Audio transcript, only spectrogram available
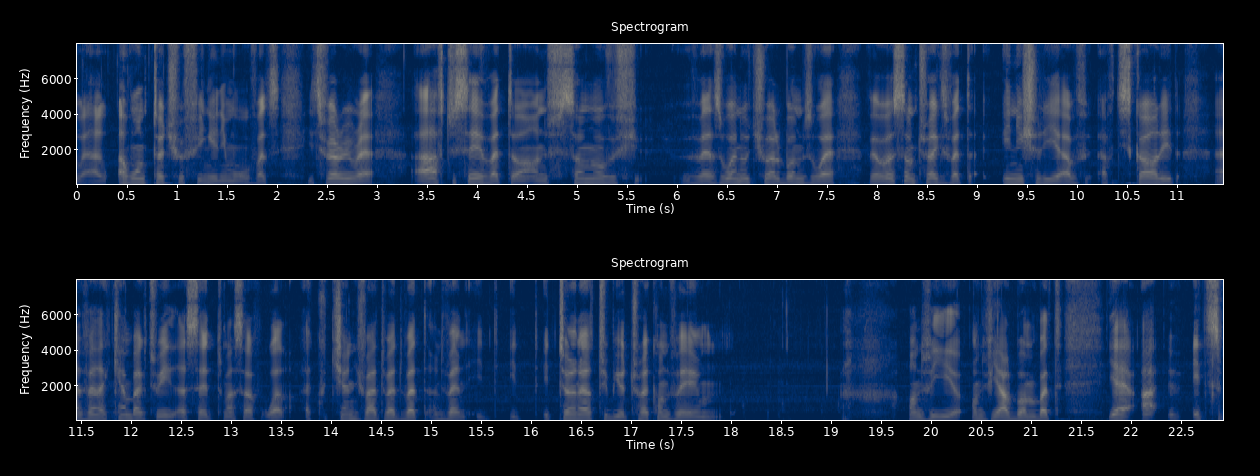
I, I won't touch a thing anymore. That's it's very rare. I have to say that on some of the few, there's one or two albums where there were some tracks that initially I've, I've discarded and then I came back to it I said to myself well I could change that that that and then it, it, it turned out to be a track on the um, on the on the album but yeah I, it's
